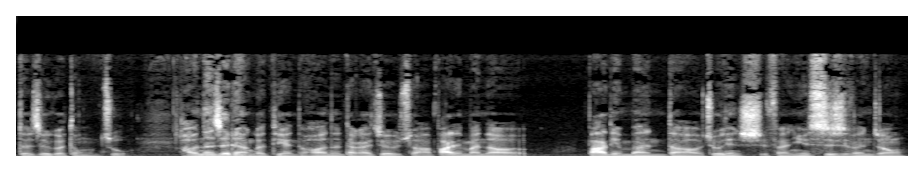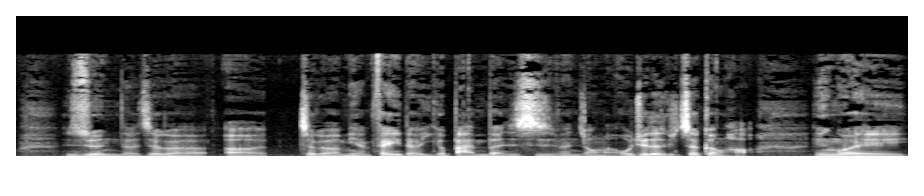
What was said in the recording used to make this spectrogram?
的这个动作。好，那这两个点的话呢，大概就是说八点半到八点半到九点十分，因为四十分钟 Zoom 的这个呃。这个免费的一个版本是四十分钟嘛？我觉得这更好，因为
